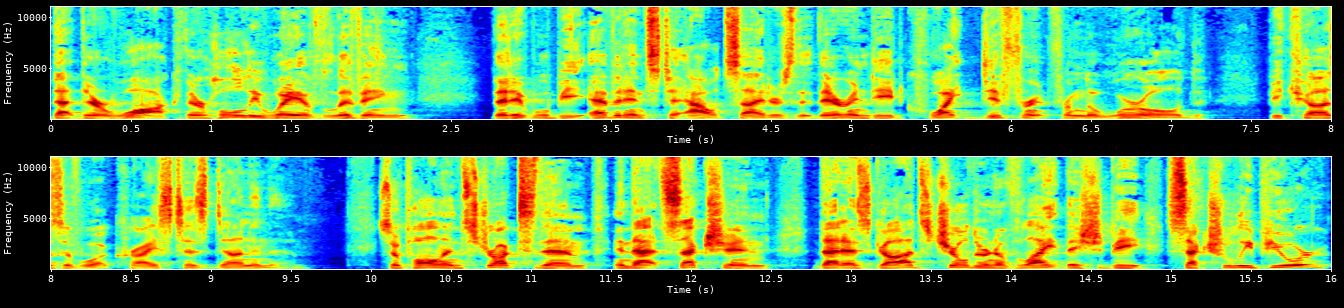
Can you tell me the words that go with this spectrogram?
that their walk, their holy way of living, that it will be evidence to outsiders that they're indeed quite different from the world because of what Christ has done in them. So Paul instructs them in that section that as God's children of light, they should be sexually pure,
